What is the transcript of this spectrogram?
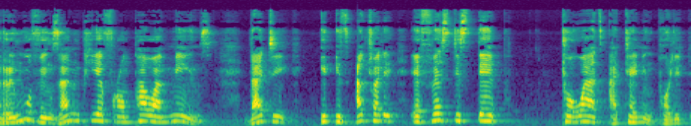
Removing ZANU-PF from power means that it is actually a first step towards attaining polit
